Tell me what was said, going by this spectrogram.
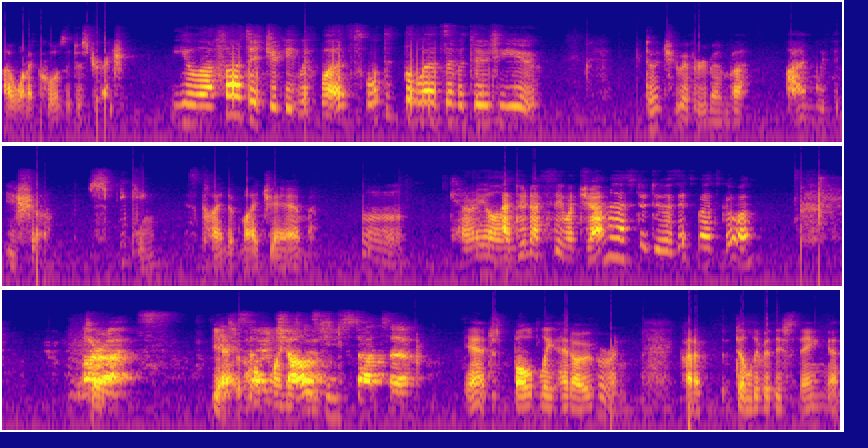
I want to cause a distraction. You are far too tricky with words. What did the words ever do to you? Don't you ever remember? I'm with Isha. Speaking is kind of my jam. Hmm. Carry on. I do not see what jam has to do with it, but go on. Alright. Yeah, so the whole point Charles, is you start to. yeah, just boldly head over and kind of deliver this thing and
